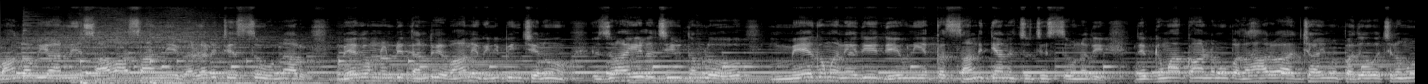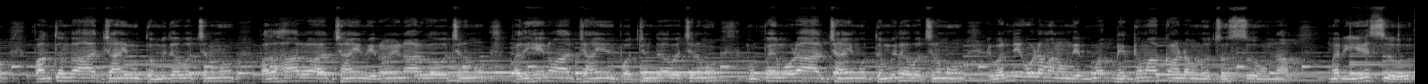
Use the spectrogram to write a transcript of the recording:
బాంధవ్యాన్ని సావాసాన్ని వెల్లడి చేస్తూ ఉన్నారు. మేఘం నుండి తండ్రి వాణి వినిపించెను. ఇజ్రాయిల్ జీవితంలో మేఘం అనేది దేవుని యొక్క సాన్నిధ్యాన్ని సూచిస్తూ ఉన్నది. నిర్గమాకాండము పదహారవ అధ్యాయము పదవ వచనము పంతొమ్మిదవ అధ్యాయము తొమ్మిదో వచనము పదహారవ అధ్యాయం ఇరవై నాలుగో వచనము పదిహేనో అధ్యాయం పద్దెనిమిదో వచనము ముప్పై మూడవ అధ్యాయము తొమ్మిదో వచనము ఇవన్నీ కూడా మనం నిర్మ నిర్గమాకాండంలో చూస్తూ ఉన్నాం. మరి యేసు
